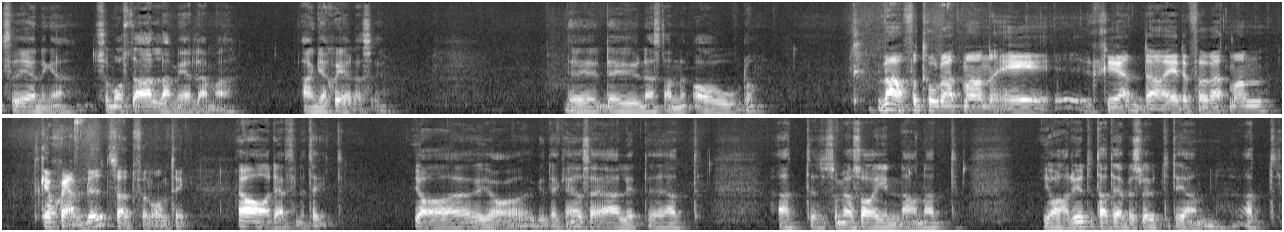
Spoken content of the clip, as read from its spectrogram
föreningar så måste alla medlemmar engagera sig. Det, det är ju nästan A och O då. Varför tror du att man är rädda? Är det för att man ska själv bli utsatt för någonting? Ja, definitivt. Ja, ja det kan jag säga ärligt att, att som jag sa innan att jag hade ju inte tagit det beslutet igen att,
